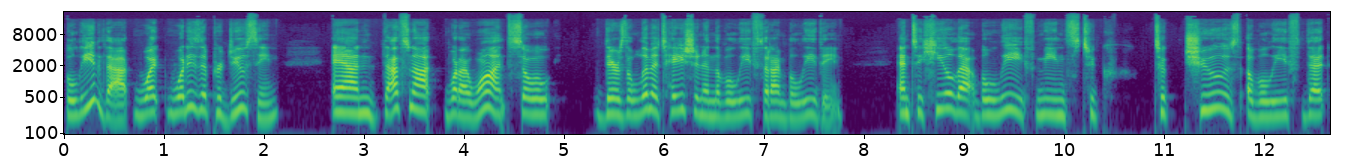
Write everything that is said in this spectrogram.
believe that, what what is it producing? And that's not what I want. So there's a limitation in the belief that I'm believing. And to heal that belief means to to choose a belief that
